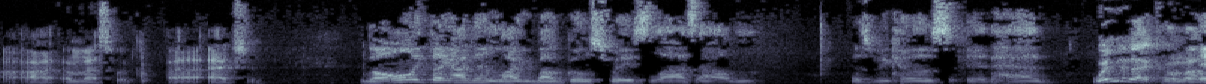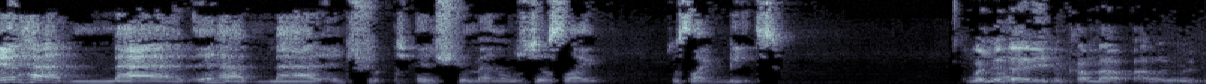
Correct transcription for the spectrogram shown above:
I, I mess with uh, action. The only thing I didn't like about Ghostface's last album is because it had When did that come out? it had mad it had mad intr- instrumentals, just like just like beats. when did that even come out? I don't even.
